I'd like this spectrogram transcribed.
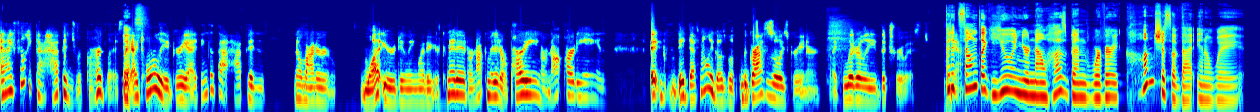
And I feel like that happens regardless. Like, I totally agree. I think that that happens no matter what you're doing, whether you're committed or not committed or partying or not partying. And it, it definitely goes with the grass is always greener, like literally the truest. But Yeah. it sounds like you and your now husband were very conscious of that in a way.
